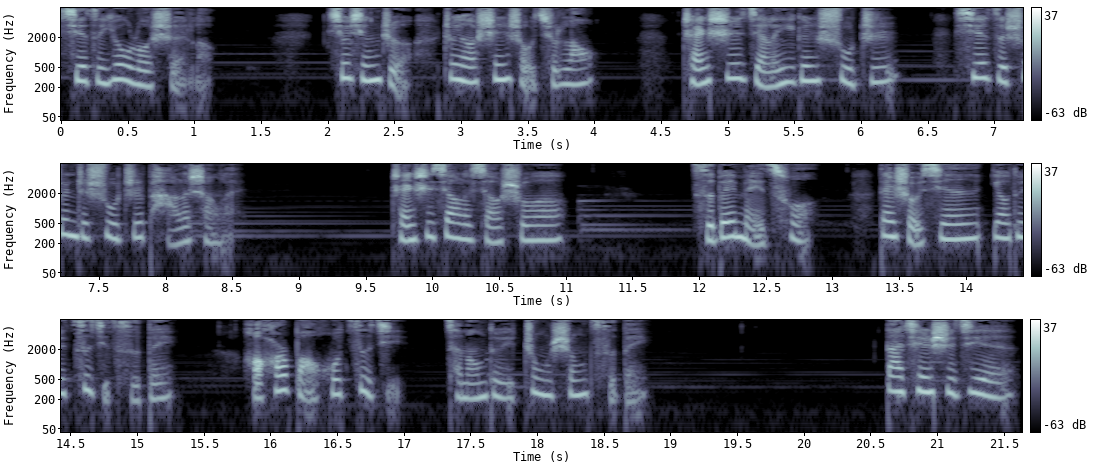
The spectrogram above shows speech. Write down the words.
蝎子又落水了，修行者正要伸手去捞，禅师捡了一根树枝，蝎子顺着树枝爬了上来。禅师笑了笑说：“慈悲没错，但首先要对自己慈悲，好好保护自己，才能对众生慈悲。大千世界。”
